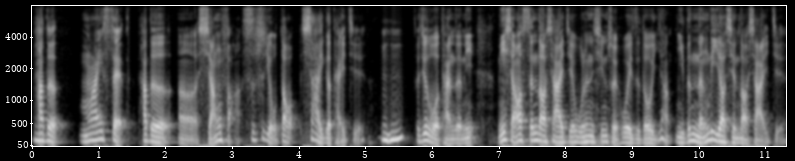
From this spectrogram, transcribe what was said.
他的 mindset，他的呃想法是不是有到下一个台阶。嗯哼，这就是我谈的。你你想要升到下一阶，无论薪水或位置都一样，你的能力要先到下一阶。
